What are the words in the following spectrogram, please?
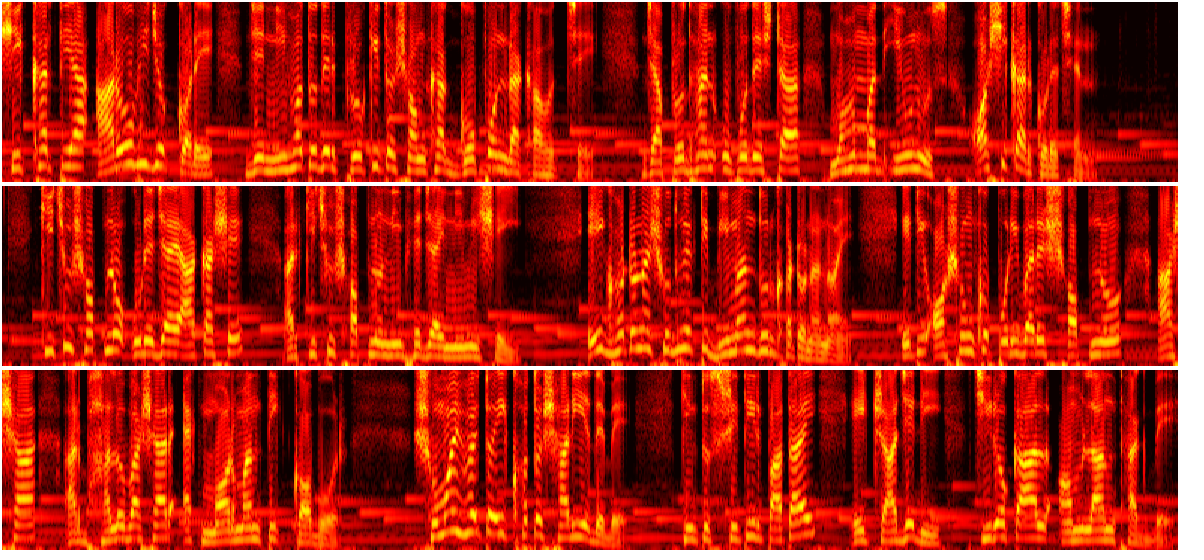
শিক্ষার্থীরা আরও অভিযোগ করে যে নিহতদের প্রকৃত সংখ্যা গোপন রাখা হচ্ছে, যা প্রধান উপদেষ্টা মোহাম্মদ ইউনুস অস্বীকার করেছেন। কিছু স্বপ্ন উড়ে যায় আকাশে আর কিছু স্বপ্ন নিভে যায় নিমিষেই। এই ঘটনা শুধু একটি বিমান দুর্ঘটনা নয়, এটি অসংখ্য পরিবারের স্বপ্ন, আশা আর ভালোবাসার এক মর্মান্তিক কবর। সময় হয়তো এই ক্ষত সারিয়ে দেবে, কিন্তু স্মৃতির পাতায় এই ট্রাজেডি চিরকাল অম্লান থাকবে।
